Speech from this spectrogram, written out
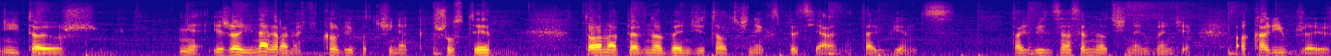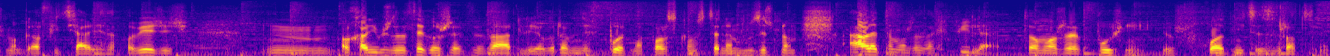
I to już... Nie, jeżeli nagram jakikolwiek odcinek szósty, to na pewno będzie to odcinek specjalny, tak więc... Tak więc następny odcinek będzie o kalibrze, już mogę oficjalnie zapowiedzieć. Mm, o kalibrze dlatego, że wywarli ogromny wpływ na polską scenę muzyczną, ale to może za chwilę, to może później, już w chłodnicy zwrotnej.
